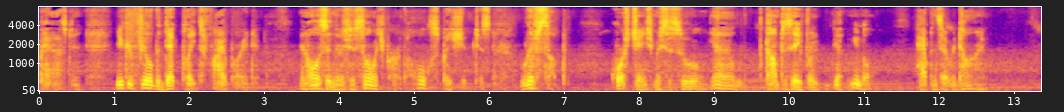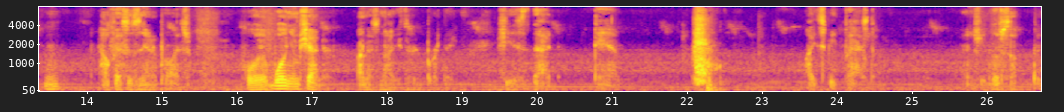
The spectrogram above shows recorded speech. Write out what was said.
past, and you can feel the deck plates vibrate, and all of a sudden there's just so much power. The whole spaceship just lifts up. Course change, Mrs. Sulu. Yeah, compensate for, you know, happens every time. Hmm? How fast is the Enterprise? For William Shatner on his 93rd birthday. She is that damn light speed fast. And she lifts up and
